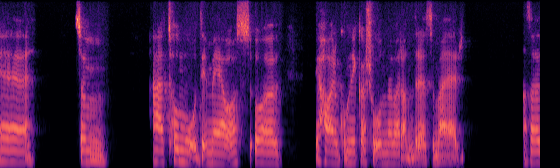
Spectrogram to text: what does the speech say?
Eh, som er tålmodige med oss, og vi har en kommunikasjon med hverandre som er, altså,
